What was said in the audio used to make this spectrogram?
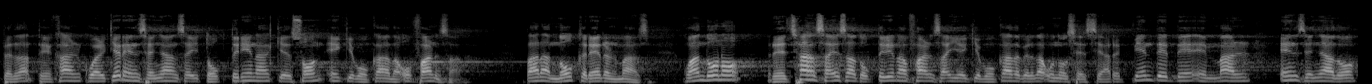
¿verdad? Dejar cualquier enseñanza y doctrina que son equivocadas o falsas para no creer más. Cuando uno rechaza esa doctrina falsa y equivocada, ¿verdad? Uno se, se arrepiente del mal enseñado,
